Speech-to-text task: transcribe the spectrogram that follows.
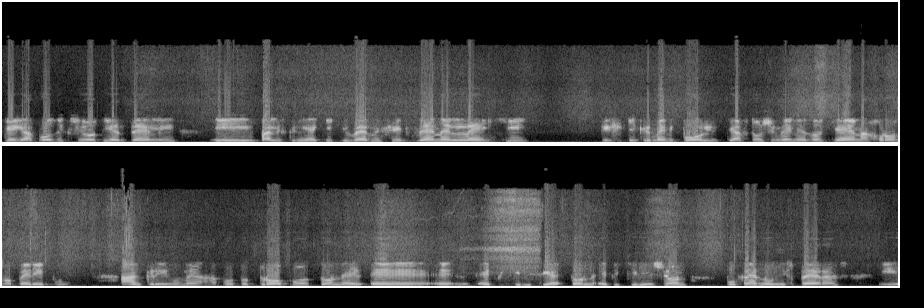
και η απόδειξη ότι εν τέλει η Παλαιστινιακή κυβέρνηση δεν ελέγχει τη συγκεκριμένη πόλη. Και αυτό σημαίνει εδώ και ένα χρόνο περίπου. Αν κρίνουμε από τον τρόπο των, ε, ε, ε των επιχειρήσεων που φέρνουν εις πέρας οι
